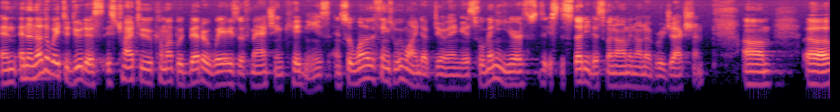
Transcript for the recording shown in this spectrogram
and, and another way to do this is try to come up with better ways of matching kidneys. And so one of the things we wind up doing is for many years is to study this phenomenon of rejection. Um, uh,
